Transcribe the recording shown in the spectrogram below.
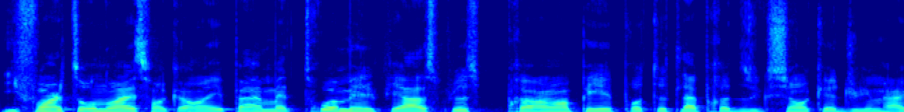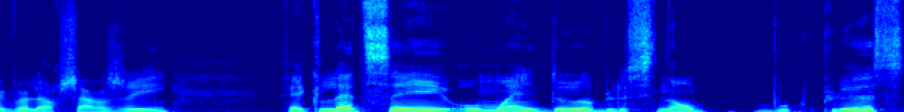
ils font un tournoi, ils sont quand même pas à mettre 3000$ plus, probablement payer pour toute la production que DreamHack va leur charger. Fait que, let's say, au moins le double, sinon beaucoup plus.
